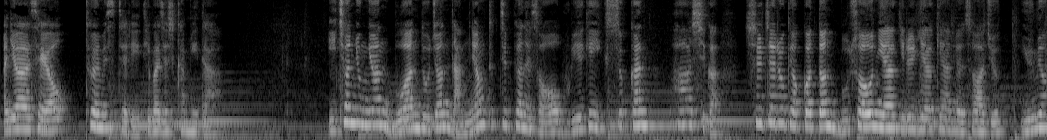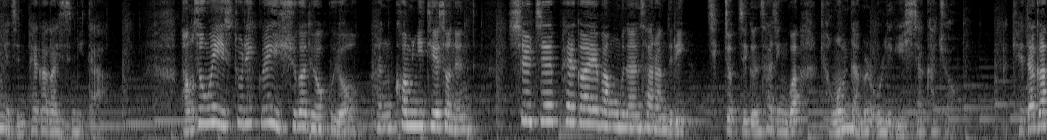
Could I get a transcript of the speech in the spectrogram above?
안녕하세요. 토요미스테리 디바제식합니다. 2006년 무한도전 남양 특집편에서 우리에게 익숙한 하하 씨가 실제로 겪었던 무서운 이야기를 이야기하면서 아주 유명해진 폐가가 있습니다. 방송 후에 이 스토리 꽤 이슈가 되었고요. 한 커뮤니티에서는 실제 폐가에 방문한 사람들이 직접 찍은 사진과 경험담을 올리기 시작하죠. 게다가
